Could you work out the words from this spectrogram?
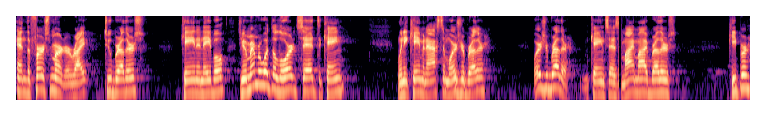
and the first murder, right? Two brothers Cain and Abel. Do you remember what the Lord said to Cain when he came and asked him, Where's your brother? Where's your brother? And Cain says, I my brother's keeper?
